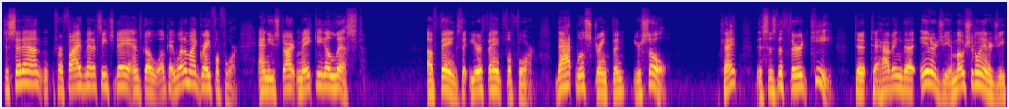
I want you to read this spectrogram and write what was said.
Just sit down for five minutes each day and go, okay, what am I grateful for? And you start making a list of things that you're thankful for. That will strengthen your soul. Okay? This is the third key to, to having the energy, emotional energy,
